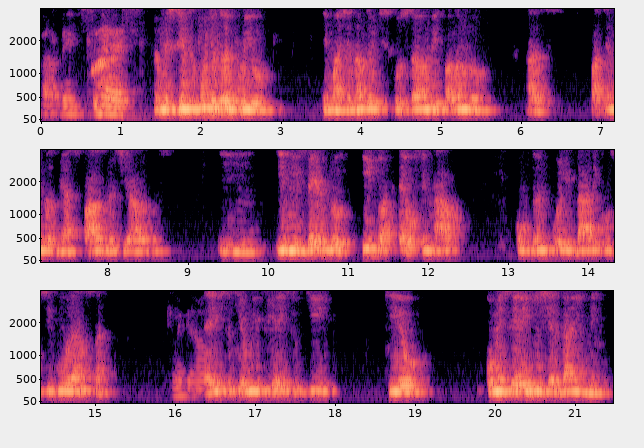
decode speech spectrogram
Parabéns. Você merece. Eu me sinto muito tranquilo, imaginando a discussão e falando, as, fazendo as minhas falas, meus diálogos e, e me vendo indo até o final com tranquilidade com segurança. Que legal. É isso que eu me vi, é isso que, que eu comecei a enxergar em mim.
